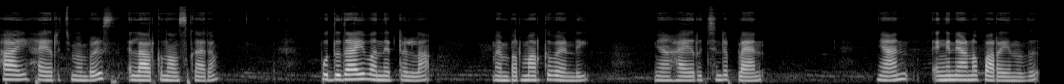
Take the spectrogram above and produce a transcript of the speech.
ഹായ് ഹൈ റിച്ച് മെമ്പേഴ്സ് എല്ലാവർക്കും നമസ്കാരം. പുതുതായി വന്നിട്ടുള്ള മെമ്പർമാർക്ക് വേണ്ടി ഞാൻ ഹൈ റിച്ചിന്റെ പ്ലാൻ ഞാൻ എങ്ങനെയാണോ പറയുന്നത്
